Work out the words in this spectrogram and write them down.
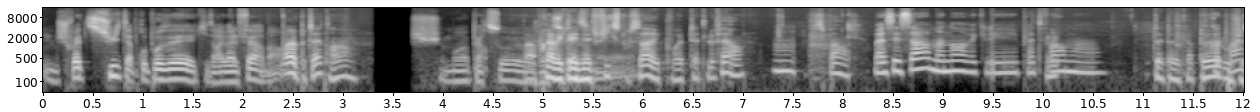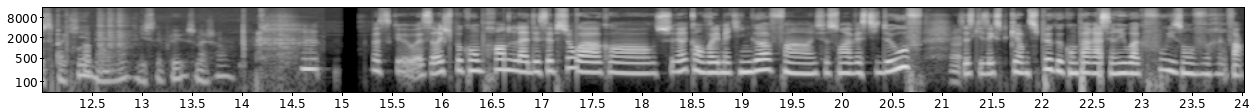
une chouette suite à proposer et qu'ils arrivent à le faire, ben, Ouais, peut-être. Hein. Je- moi perso. euh, Bah, je après, avec les Netflix, mais- tout ça, ils pourraient peut-être le faire. Hein. Mm. C'est pas. hein. Bah c'est ça, maintenant avec les plateformes. Peut-être avec Apple Pourquoi ou pas je sais pas qui, mais Pourquoi ouais, Disney, machin. euh, Parce que ouais, c'est vrai que je peux comprendre la déception. Quoi, quand, c'est vrai quand on voit les making-of, hein, ils se sont investis de ouf. Ouais. C'est ce qu'ils expliquaient un petit peu que comparé à la série Wakfu, ils ont vra- enfin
